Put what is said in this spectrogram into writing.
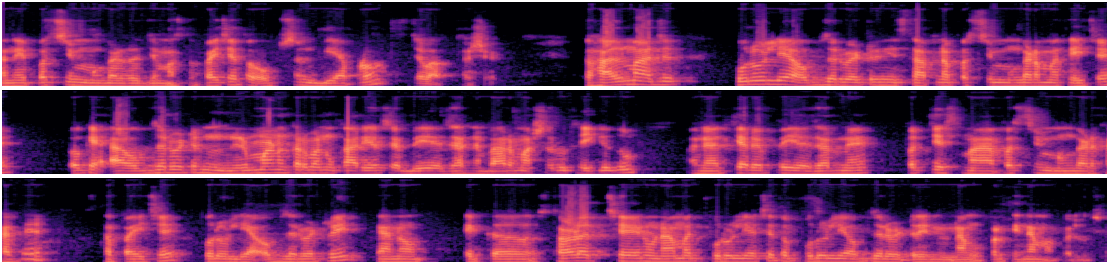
અને પશ્ચિમ બંગાળ રાજ્યમાં સ્થપાઈ છે. તો ઓપ્શન બી આપણો જવાબ થશે. તો હાલમાં જ પુરુલિયા ઓબ્ઝર્વેટરીની સ્થાપના પશ્ચિમ બંગાળમાં થઈ છે. ઓકે, આ ઓબ્ઝર્વેટરીનું નિર્માણ કરવાનું કાર્ય છે બે હજાર ને બારમાં શરૂ થઈ ગયું હતું અને અત્યારે બે હજાર ને પચીસમાં પશ્ચિમ બંગાળ ખાતે સ્થપાઈ છે પુરુલિયા ઓબ્ઝર્વેટરી ત્યાંનો એક સ્થળ જ છે, એનું નામ જ પુરુલિયા છે. તો પુરુલિયા ઓબ્ઝર્વેટરીનું નામ ઉપરથી નામ આપેલું છે.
